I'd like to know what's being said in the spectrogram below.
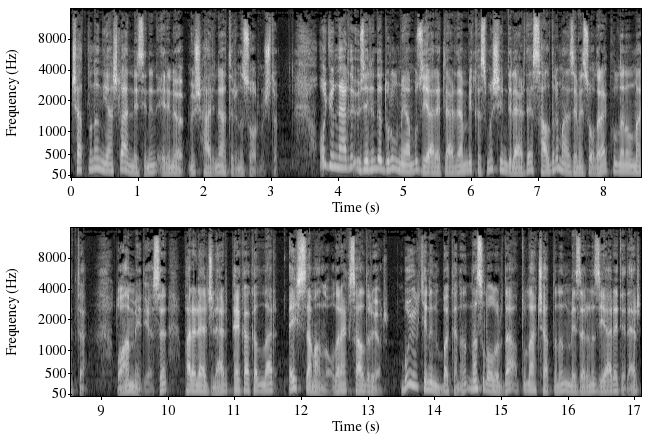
Çatlı'nın yaşlı annesinin elini öpmüş, halini hatırını sormuştu. O günlerde üzerinde durulmayan bu ziyaretlerden bir kısmı şimdilerde saldırı malzemesi olarak kullanılmakta. Doğan medyası, paralelciler, PKK'lılar eş zamanlı olarak saldırıyor. Bu ülkenin bakanı nasıl olur da Abdullah Çatlı'nın mezarını ziyaret eder,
